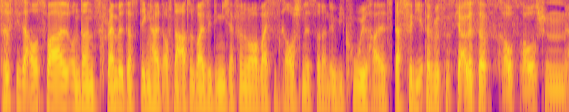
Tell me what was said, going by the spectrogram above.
triffst diese Auswahl und dann scrambled das Ding halt auf eine Art und Weise, die nicht einfach nur weißes Rauschen ist, sondern irgendwie cool halt. Das für die. Dann müsstest du ja alles das rausrauschen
